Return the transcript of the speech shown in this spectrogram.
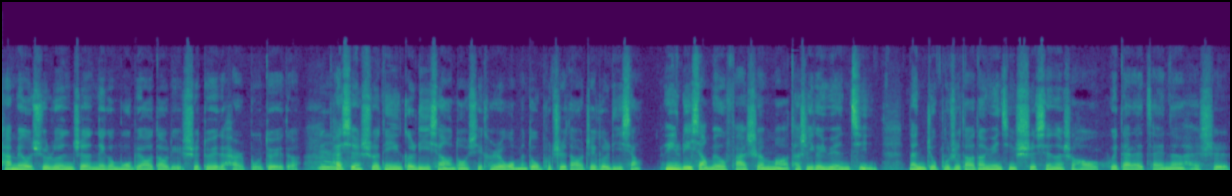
他没有去论证那个目标到底是对的还是不对的。嗯，他先设定一个理想的东西，可是我们都不知道这个理想，因为理想没有发生嘛，它是一个愿景，那你就不知道当愿景实现的时候会带来灾难，还是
